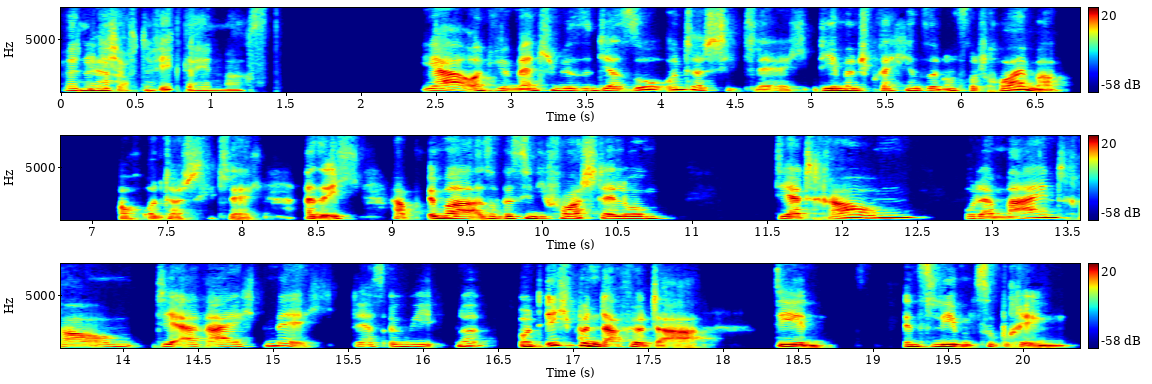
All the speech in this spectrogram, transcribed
wenn du ja. dich auf den Weg dahin machst. Ja, und wir Menschen, wir sind ja so unterschiedlich. Dementsprechend sind unsere Träume auch unterschiedlich. Also ich habe immer so ein bisschen die Vorstellung, der Traum oder mein Traum, der erreicht mich. Der ist irgendwie, ne? Und ich bin dafür da, den ins Leben zu bringen.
